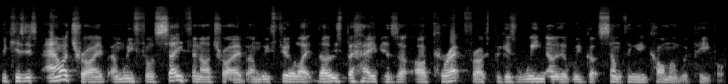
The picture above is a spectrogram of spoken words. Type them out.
because it's our tribe and we feel safe in our tribe and we feel like those behaviors are, are correct for us because we know that we've got something in common with people.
